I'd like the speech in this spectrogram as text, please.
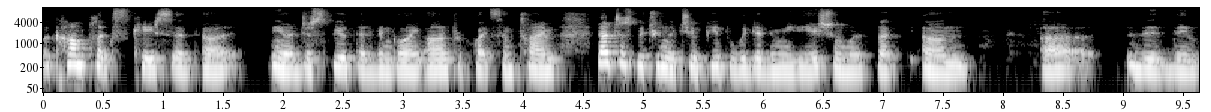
a complex case of uh, you know dispute that had been going on for quite some time, not just between the two people we did the mediation with, but um, uh, the the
